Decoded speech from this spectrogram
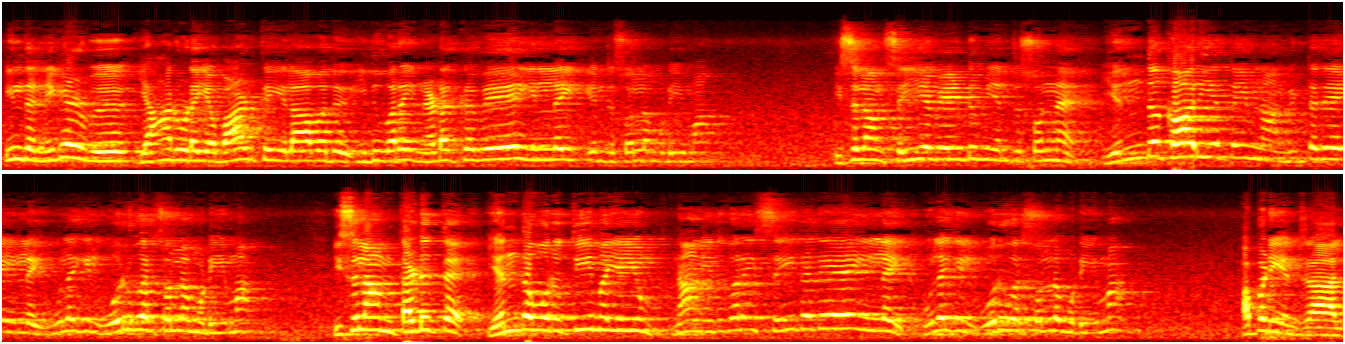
இந்த நிகழ்வு யாருடைய வாழ்க்கையிலாவது இதுவரை நடக்கவே இல்லை என்று சொல்ல முடியுமா? இஸ்லாம் செய்ய வேண்டும் என்று சொன்ன எந்த காரியத்தையும் நான் விட்டதே இல்லை. உலகில் ஒருவர் சொல்ல முடியுமா? இஸ்லாம் தடுத்த எந்த ஒரு தீமையையும் நான் இதுவரை செய்ததே இல்லை. உலகில் ஒருவர் சொல்ல முடியுமா? அப்படி என்றால்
